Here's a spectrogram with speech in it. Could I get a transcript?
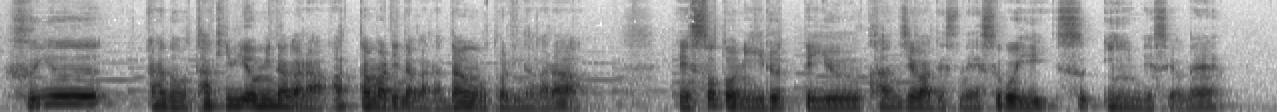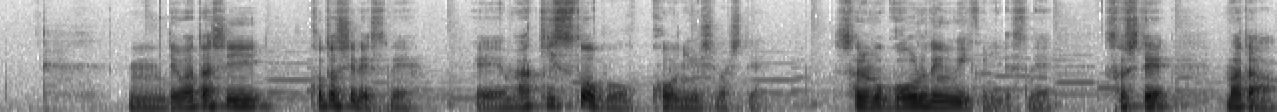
冬あの焚き火を見ながら温まりながら暖を取りながら外にいるっていう感じはですねすごいいいんですよね。うん、で私今年ですね、えー、薪ストーブを購入しましてそれもゴールデンウィークにですねそしてまだ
